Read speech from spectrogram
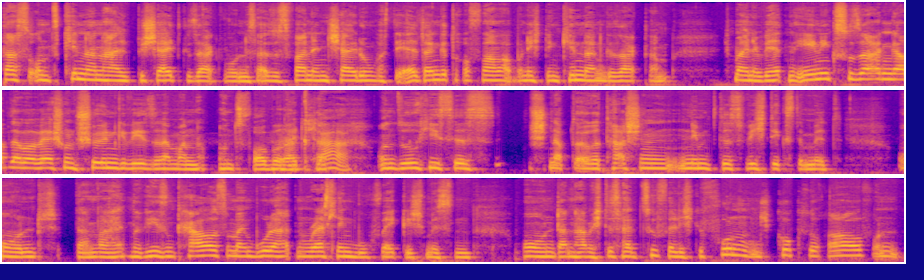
dass uns Kindern halt Bescheid gesagt worden ist. Also es war eine Entscheidung, was die Eltern getroffen haben, aber nicht den Kindern gesagt haben. Ich meine, wir hätten eh nichts zu sagen gehabt, aber wäre schon schön gewesen, wenn man uns vorbereitet hat. Und so hieß es, schnappt eure Taschen, nimmt das Wichtigste mit. Und dann war halt ein Riesenchaos und mein Bruder hat ein Wrestling-Buch weggeschmissen. Und dann habe ich das halt zufällig gefunden und ich gucke so rauf und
